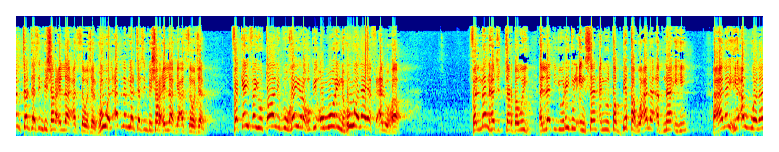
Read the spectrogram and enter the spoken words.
لم تلتزم بشرع الله عز وجل. هو الأب لم يلتزم بشرع الله عز وجل. فكيف يطالب غيره بأمور هو لا يفعلها؟ فالمنهج التربوي الذي يريد الإنسان أن يطبقه على أبنائه عليه أولا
